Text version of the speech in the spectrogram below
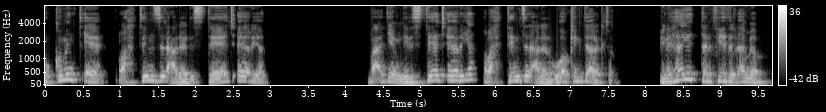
و commit A راح تنزل على ال stage area بعدين من ال stage area راح تنزل على ال working directory. في نهاية تنفيذ الأمر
